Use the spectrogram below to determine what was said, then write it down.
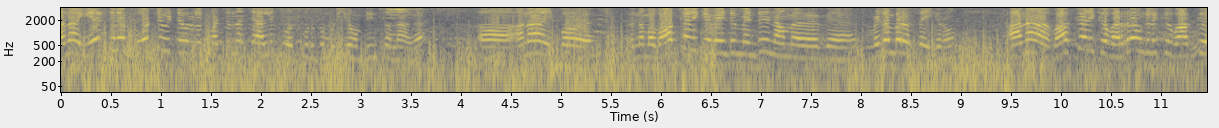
ஆனால் ஏற்கனவே போட்டு விட்டவர்களுக்கு மட்டும்தான் சேலஞ்ச் ஓட்டு கொடுக்க முடியும் அப்படின்னு சொன்னாங்க. ஆனால் இப்போ நம்ம வாக்களிக்க வேண்டும் என்று நாம் விளம்பரம் செய்கிறோம். ஆனால் வாக்களிக்க வர்றவங்களுக்கு வாக்கு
